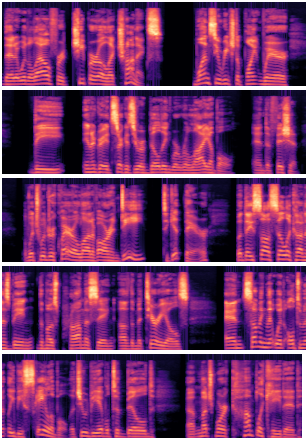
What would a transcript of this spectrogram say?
that it would allow for cheaper electronics. Once you reached a point where the integrated circuits you were building were reliable and efficient, which would require a lot of R&D to get there, but they saw silicon as being the most promising of the materials and something that would ultimately be scalable, that you would be able to build uh, much more complicated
